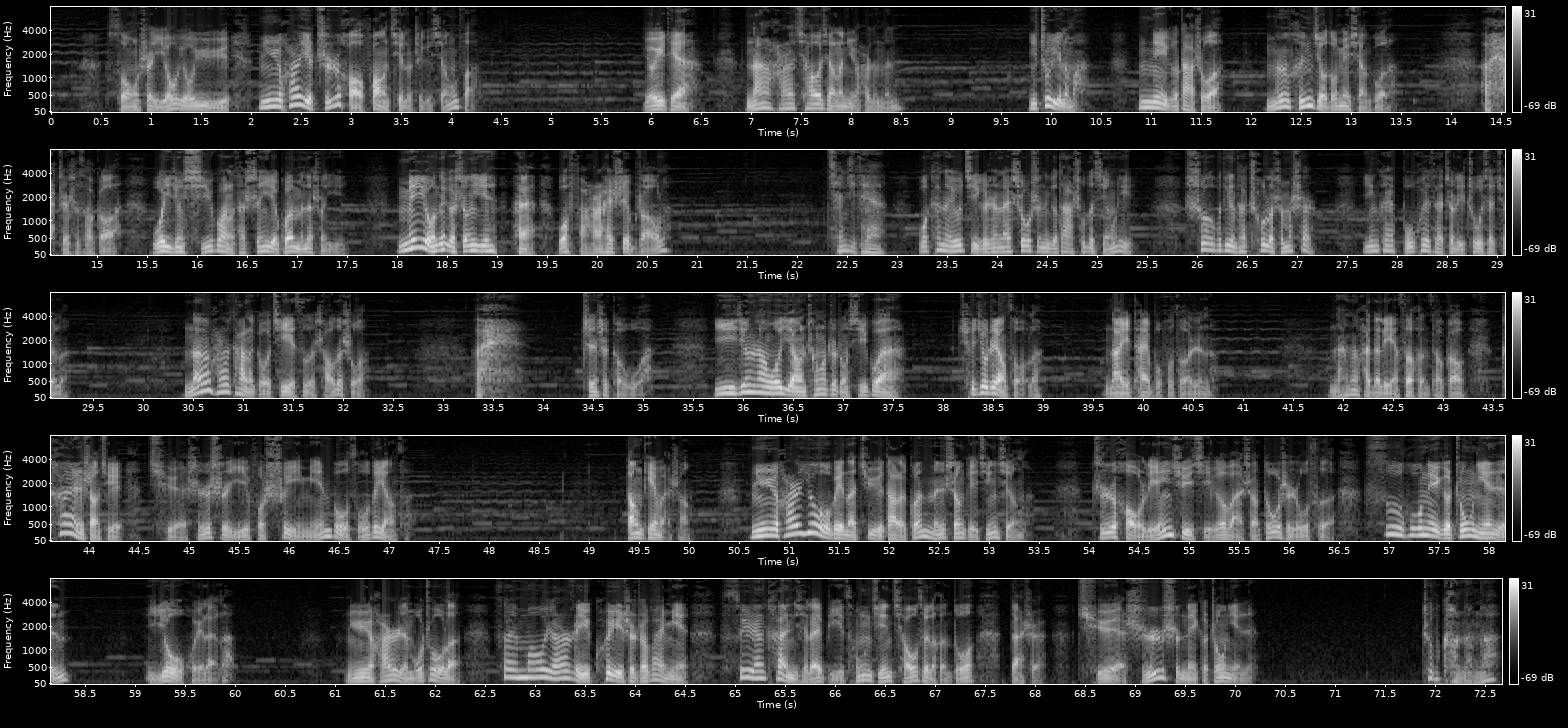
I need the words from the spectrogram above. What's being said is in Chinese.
总是犹犹豫豫。女孩也只好放弃了这个想法。有一天，男孩敲响了女孩的门。你注意了吗？那个大叔啊，门很久都没响过了。哎呀，真是糟糕啊！我已经习惯了他深夜关门的声音，没有那个声音，嗨，我反而还睡不着了。前几天。我看到有几个人来收拾那个大叔的行李，说不定他出了什么事儿，应该不会在这里住下去了。男孩叹了口气，自嘲的说：“哎，真是可恶啊！已经让我养成了这种习惯，却就这样走了，那也太不负责任了。”男孩的脸色很糟糕，看上去确实是一副睡眠不足的样子。当天晚上。女孩又被那巨大的关门声给惊醒了，之后连续几个晚上都是如此，似乎那个中年人又回来了。女孩忍不住了，在猫眼里窥视着外面，虽然看起来比从前憔悴了很多，但是确实是那个中年人。这不可能啊！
